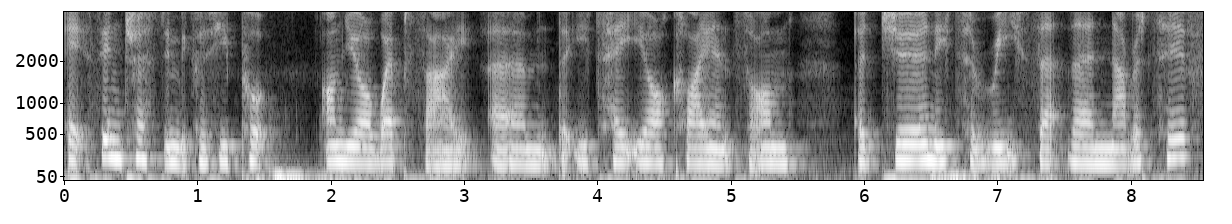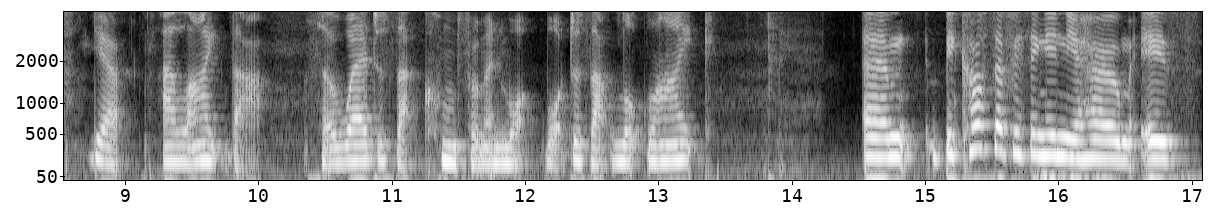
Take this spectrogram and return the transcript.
It's interesting because you put on your website um, that you take your clients on a journey to reset their narrative. Yeah. I like that. So where does that come from and what, what does that look like? Um, because everything in your home is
